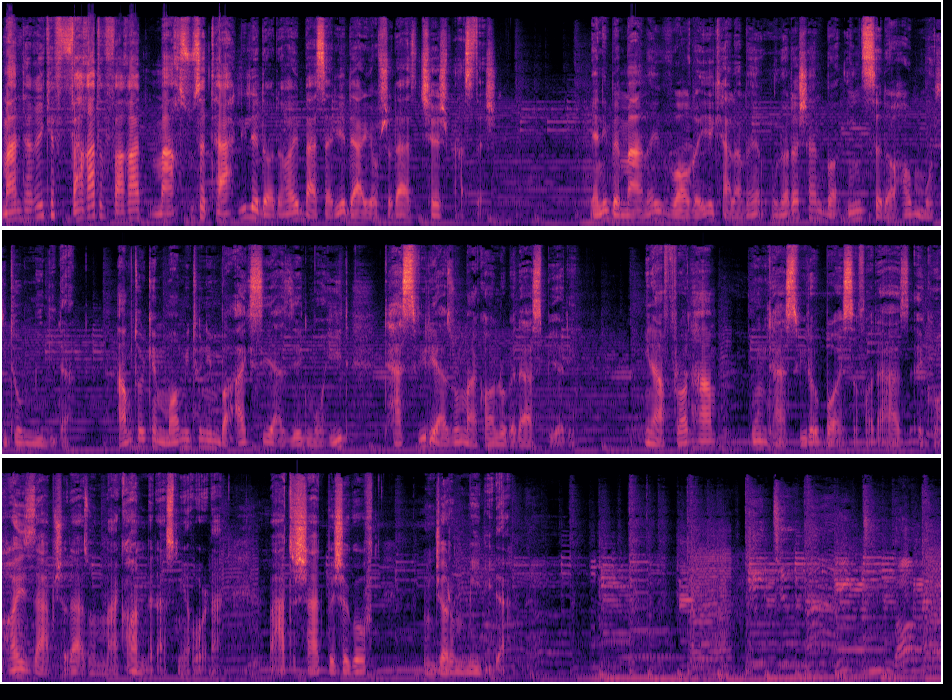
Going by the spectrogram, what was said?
منطقه‌ای که فقط و فقط مخصوص تحلیل داده های بصری دریافت شده از چشم هستش. یعنی به معنای واقعی کلمه اونا داشتن با این صداها محیط رو می‌دیدن. همونطور که ما می‌تونیم با عکسی از یک محیط تصویری از اون مکان رو به دست بیاریم. این افراد هم اون تصویر رو با استفاده از اکوهای ضبط شده از اون مکان به دست می آوردن و حتی شاید بشه گفت اونجا رو می‌دیدن.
